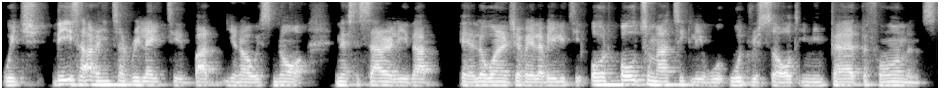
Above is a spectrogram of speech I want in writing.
which these are interrelated but you know it's not necessarily that uh, low energy availability or automatically w- would result in impaired performance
